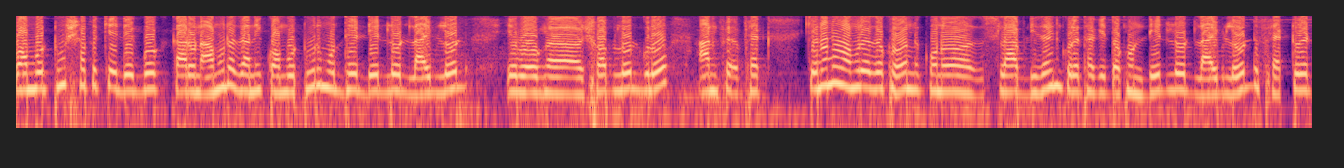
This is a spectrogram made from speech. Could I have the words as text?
কম্বো টুর সাপেক্ষে দেখব, কারণ আমরা জানি কম্বো টুর মধ্যে ডেড লোড লাইভ লোড এবং সব লোডগুলো আনফ্যাক্ট কেননা আমরা যখন কোনো স্ল্যাব ডিজাইন করে থাকি, তখন dead load live load factored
